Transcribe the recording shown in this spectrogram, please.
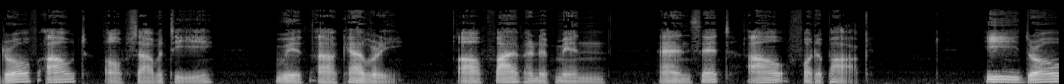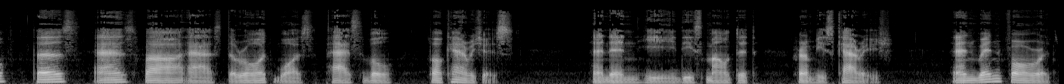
drove out of Savatthi with a cavalry of five hundred men and set out for the park. He drove thus as far as the road was passable for carriages, and then he dismounted from his carriage and went forward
